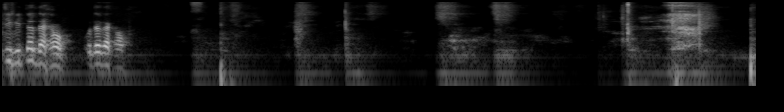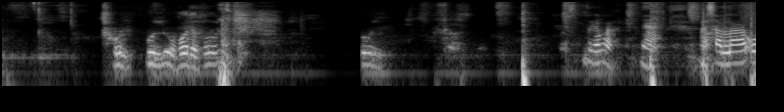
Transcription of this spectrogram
টিভিটা দেখাও ওটা দেখাও। ফুল ফুল উপরে ফুল ফুল। দেখাবা হ্যাঁ মাসাল্লাহ ও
